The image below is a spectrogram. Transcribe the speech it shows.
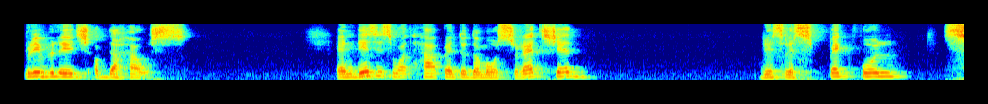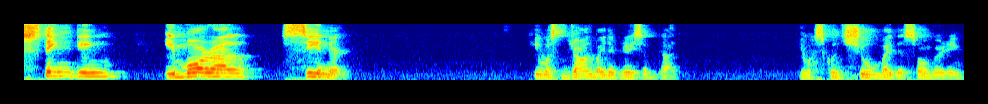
privilege of the house. And this is what happened to the most wretched, disrespectful, stinking, immoral sinner. He was drowned by the grace of God. He was consumed by the sovereign,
